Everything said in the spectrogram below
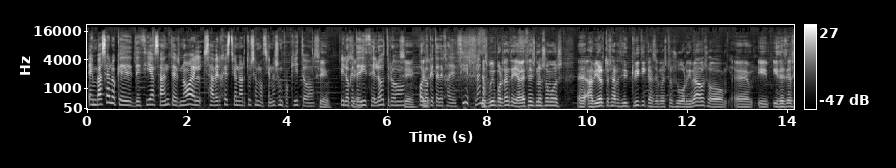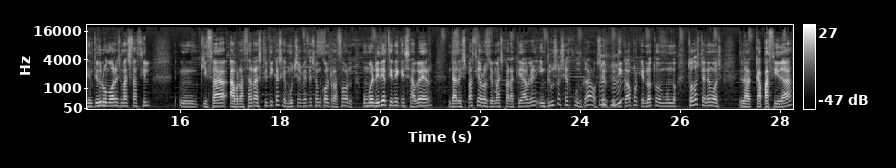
en base a lo que decías antes, ¿no? El saber gestionar tus emociones un poquito. Sí. Y lo que sí. te dice el otro. Sí, O lo que te deja decir, claro. Es muy importante y a veces no somos eh, abiertos a recibir críticas de nuestros subordinados o, eh, y, y desde el sentido del humor es más fácil mm, quizá abrazar las críticas que muchas veces son con razón. Un buen líder tiene que saber dar espacio a los demás para que hablen, incluso ser juzgado, ser criticado porque no todo el mundo, todos tenemos la capacidad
